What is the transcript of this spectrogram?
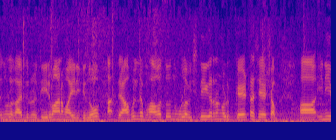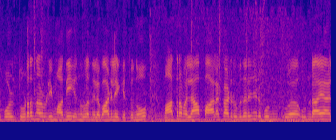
എന്നുള്ള കാര്യത്തിൽ ഒരു തീരുമാനമായിരിക്കുന്നു. രാഹുലിന്റെ ഭാഗത്തു നിന്നുമുള്ള വിശദീകരണം കൂടി കേട്ട ശേഷം ഇനിയിപ്പോൾ തുടർ നടപടി മതി എന്നുള്ള നിലപാടിലേക്ക് എത്തുന്നു. മാത്രമല്ല പാലക്കാട് ഒരു ഉപതെരഞ്ഞെടുപ്പ് ഉണ്ടായാൽ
